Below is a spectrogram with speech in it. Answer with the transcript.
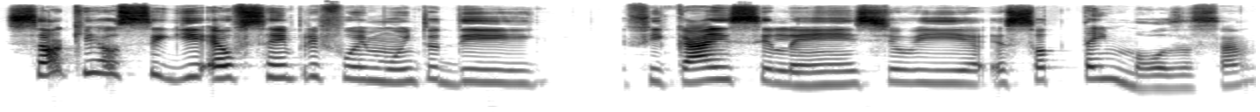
Só que eu segui, eu sempre fui muito de ficar em silêncio e eu sou teimosa, sabe?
